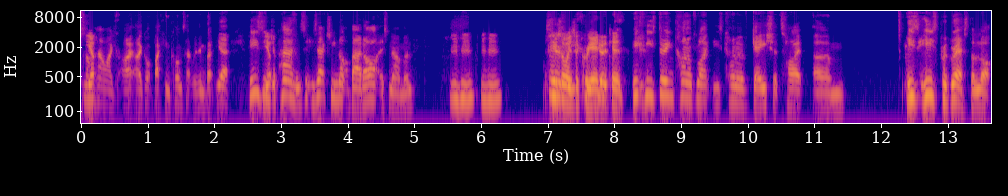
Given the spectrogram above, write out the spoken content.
Somehow I, I I got back in contact with him. But yeah, he's in Yep. Japan. He's, he's actually not a bad artist now, man. Mm-hmm. Mm-hmm. He's always a creative kid. He, he's doing kind of like these kind of geisha type. Um, he's he's progressed a lot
